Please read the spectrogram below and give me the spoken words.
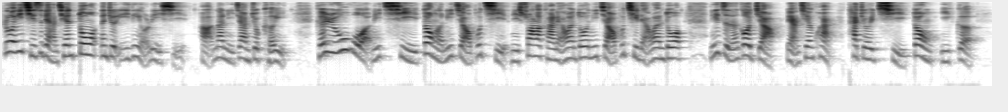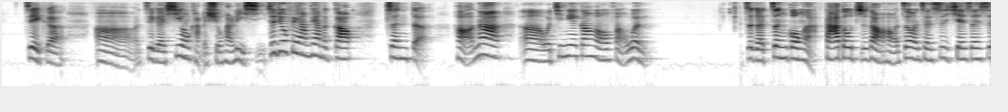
如果一期是两千多，那就一定有利息，好，那你这样就可以。可如果你启动了，你缴不起，你刷了卡两万多，你缴不起两万多，你只能够缴两千块，它就会启动一个这个呃这个信用卡的循环利息，这就非常非常的高，真的好。那呃我今天刚好访问。这个曾公啊，大家都知道哈，曾文成是先生是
